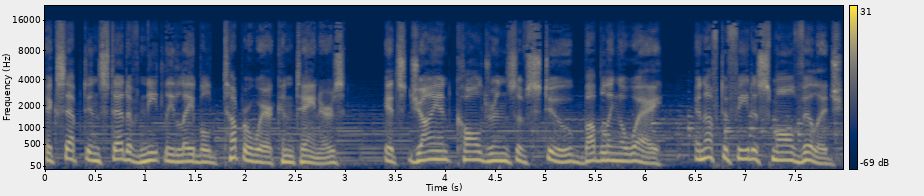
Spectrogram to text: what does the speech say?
Except instead of neatly labeled Tupperware containers, it's giant cauldrons of stew bubbling away, enough to feed a small village,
